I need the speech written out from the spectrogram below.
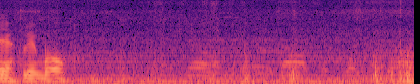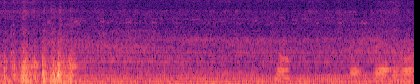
nha, liêng 4 Được vệ hốn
